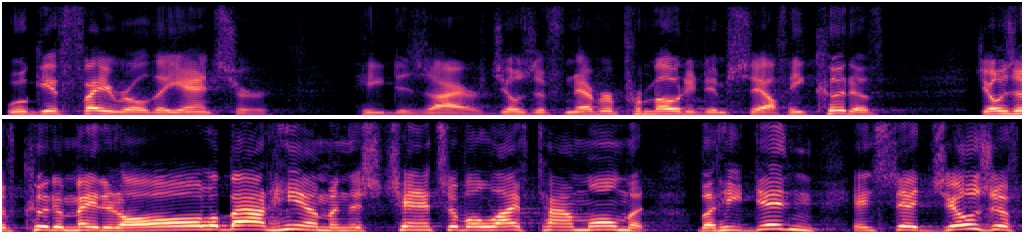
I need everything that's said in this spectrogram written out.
will give Pharaoh the answer he desires. Joseph never promoted himself. He could have. Joseph could have made it all about him and this chance of a lifetime moment, but he didn't. Instead, Joseph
